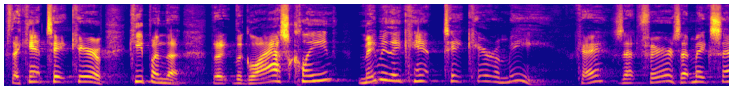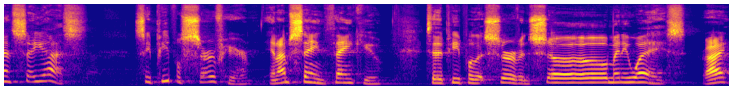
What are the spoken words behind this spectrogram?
if they can't take care of keeping the, the, the glass clean, maybe they can't take care of me. Okay? Is that fair? Does that make sense? Say yes. See, people serve here, and I'm saying thank you to the people that serve in so many ways, right?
